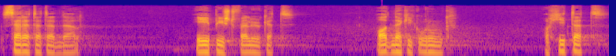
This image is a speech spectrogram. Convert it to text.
szereteteddel, építsd fel őket, add nekik, Urunk, a hitet,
